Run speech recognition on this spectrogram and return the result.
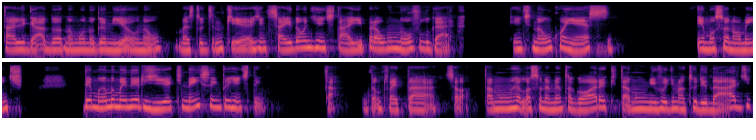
tá ligado a não monogamia ou não, mas estou dizendo que a gente sair da onde a gente tá aí para um novo lugar que a gente não conhece emocionalmente, demanda uma energia que nem sempre a gente tem. Tá? Então tu vai estar, tá, sei lá, tá num relacionamento agora que tá num nível de maturidade,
